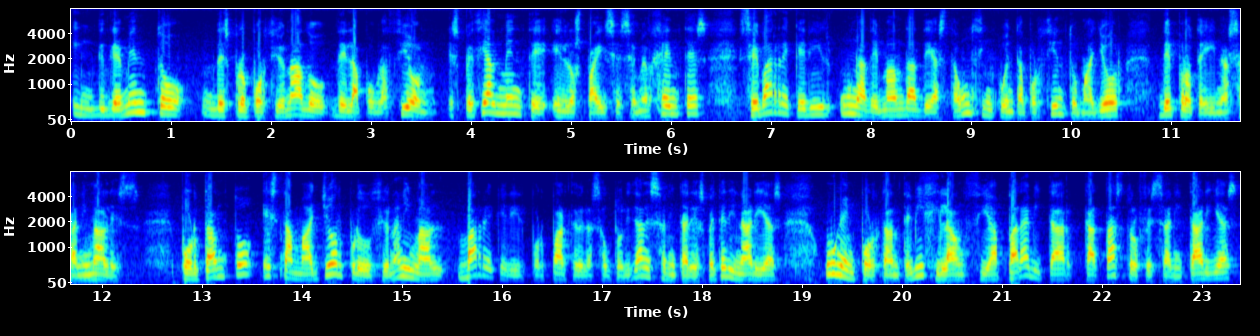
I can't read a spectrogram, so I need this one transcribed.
incremento desproporcionado de la población, especialmente en los países emergentes, se va a requerir una demanda de hasta un 50% mayor de proteínas animales. Por tanto, esta mayor producción animal va a requerir por parte de las autoridades sanitarias veterinarias una importante vigilancia para evitar catástrofes sanitarias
